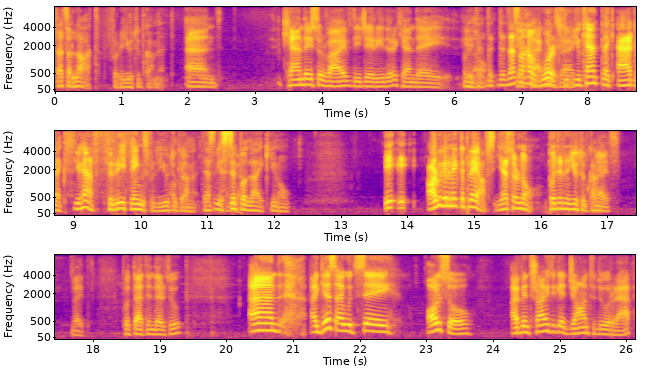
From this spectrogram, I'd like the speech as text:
That's a lot for a YouTube comment. And can they survive DJ Reader? Can they? Wait, know, th- th- that's not how it works. You, you can't like add like you can have three things for the YouTube Okay. comment. It has to be a simple like you know. It, it, are we going to make the playoffs? Yes or no? Put it in YouTube comment. Right, right. Put that in there too. And I guess I would say also, I've been trying to get John to do a rap,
